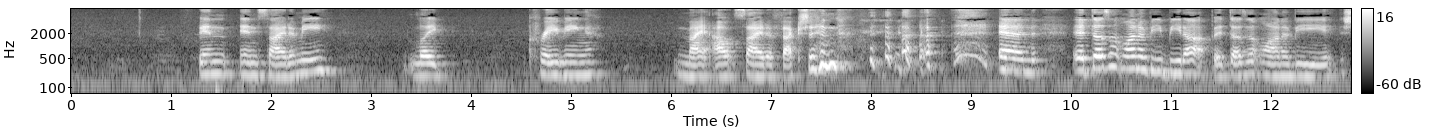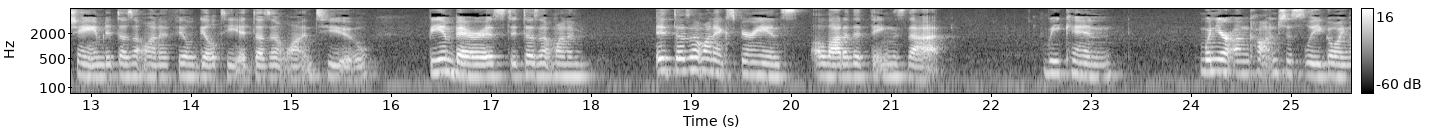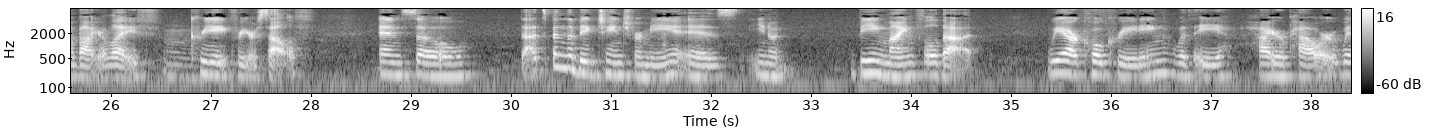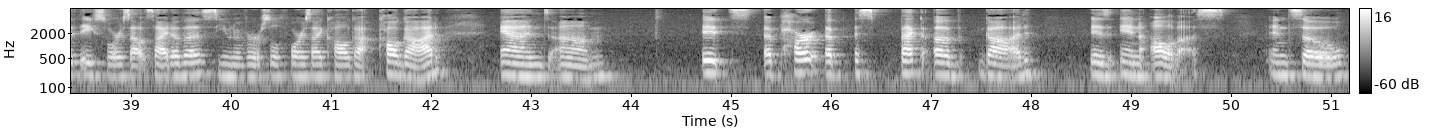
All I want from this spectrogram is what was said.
in inside of me like craving my outside affection. And it doesn't want to be beat up. It doesn't want to be shamed. It doesn't want to feel guilty. It doesn't want to be embarrassed. It doesn't want to it doesn't want to experience a lot of the things that we can when you're unconsciously going about your life mm. create for yourself and so that's been the big change for me is you know being mindful that we are co-creating with a higher power with a source outside of us universal force i call god, call god and um, it's a part of a speck of god is in all of us. And so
